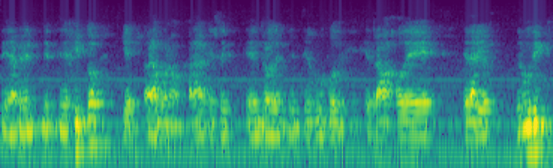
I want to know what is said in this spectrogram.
de, la de, Egipto y ahora, bueno, ahora que estoy dentro del, grupo de, trabajo de, Dario Rudik,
